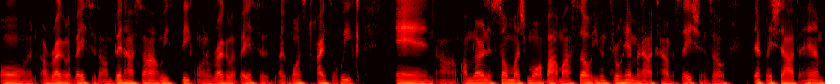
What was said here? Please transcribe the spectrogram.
on a regular basis. Um, Ben Hassan, we speak on a regular basis, like once, twice a week. And um, I'm learning so much more about myself, even through him and our conversation. So definitely shout out to him.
